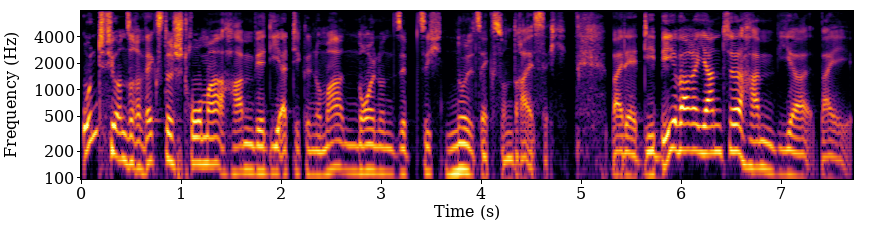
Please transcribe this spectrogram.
und für unsere Wechselstromer haben wir die Artikelnummer 79036. Bei der DB-Variante haben wir bei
